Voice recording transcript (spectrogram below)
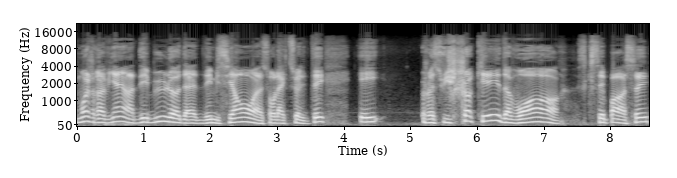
moi, je reviens en début d'émission sur l'actualité et je suis choqué de voir ce qui s'est passé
